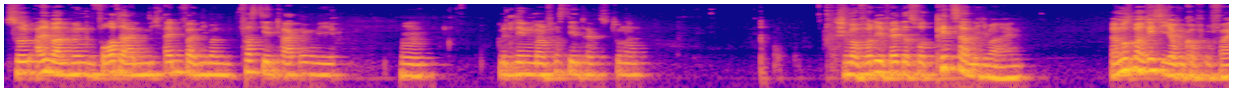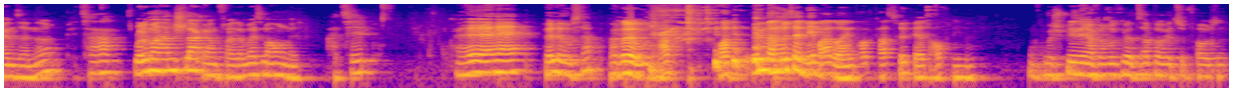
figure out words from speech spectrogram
So albern, wenn Worte einem nicht einfallen, die man fast jeden Tag irgendwie, Hm. mit denen man fast jeden Tag zu tun hat. Stell dir mal vor, dir fällt das Wort Pizza nicht mal ein. Da muss man richtig auf den Kopf gefallen sein, ne? Pizza, Oder man hat einen Schlaganfall, dann weiß man auch nicht. Erzähl. Hölle, was ab? Gut, hat. Warte, Irgendwann müssen wir mal so einen Podcast rückwärts aufnehmen. Wir spielen ja einfach rückwärts ab, weil wir zu faul sind.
